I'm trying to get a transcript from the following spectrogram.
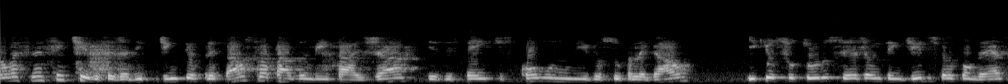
Discussão vai ser nesse sentido, ou seja, de, de, interpretar os tratados ambientais já existentes como no nível supralegal e que os futuros sejam entendidos pelo Congresso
